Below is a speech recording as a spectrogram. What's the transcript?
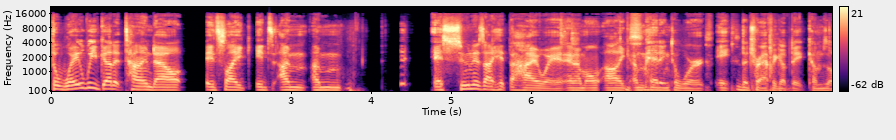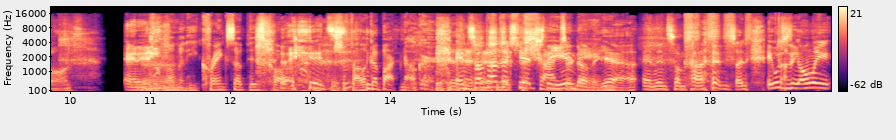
the way we've got it timed out. It's like it's I'm I'm as soon as I hit the highway and I'm all, like I'm heading to work, it, the traffic update comes on, and The moment he cranks up his car, It's- like Shafalika Botnocker. and sometimes I catch the end of it, yeah, and then sometimes I, it was the only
